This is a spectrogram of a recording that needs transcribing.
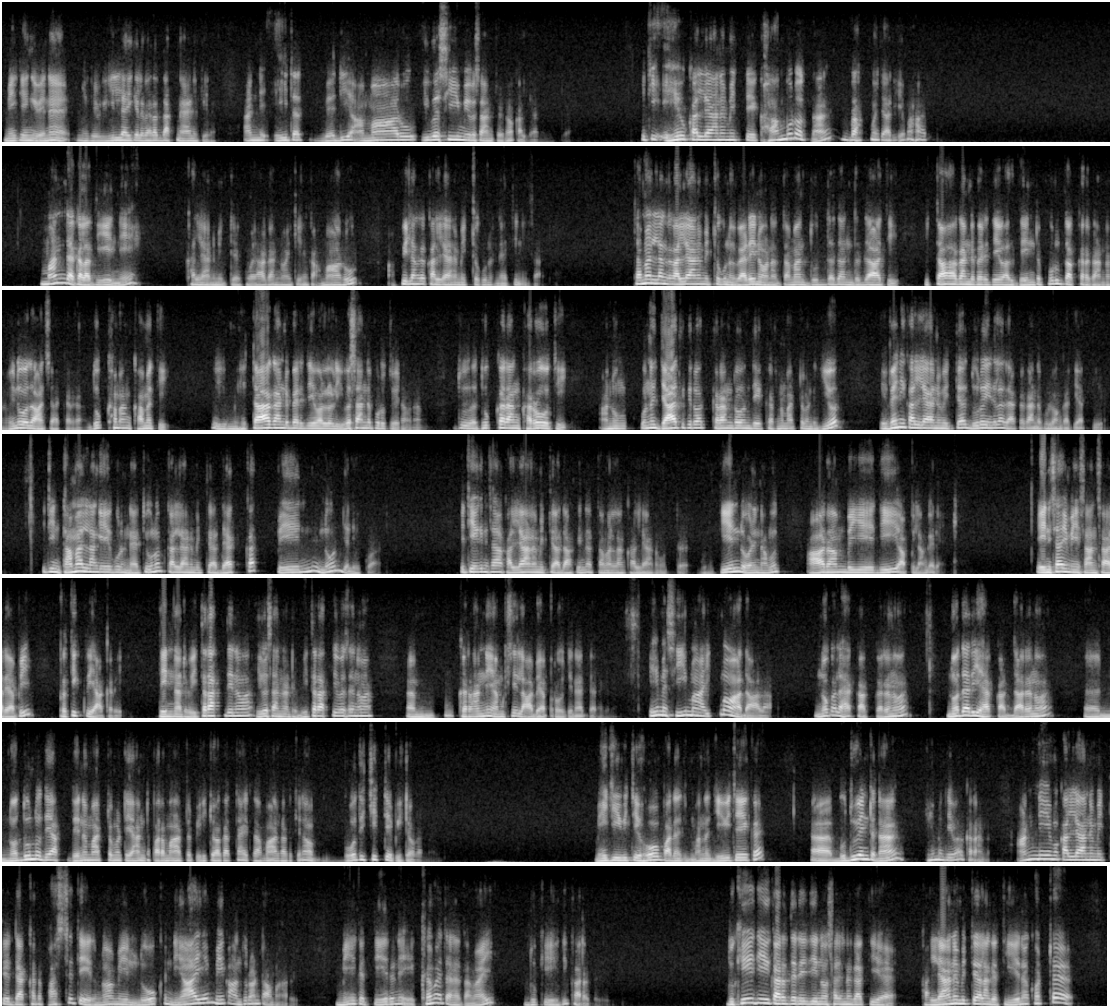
මේකෙන් වෙන මේක ගිල්ලයි කියලා වැරද්දක් නැහැ නේ කියලා. අන්න ඊටත් වැඩි අමාරු ඉවසීම ඉවසන්ට වෙනවා කල්යාණ මිත්‍යා. ඉතින් එහෙව් කල්යාණ මිත්‍යෙක් හම්බුනොත් නම් Brahmacharyaම හරි. මන් දැකලා තියෙන්නේ කල්යාණ මිත්‍යෙක් හොයා ගන්නවා කියන එක අමාරු. අපි ළඟ කල්යාණ මිත්‍ර ගුණ නැති නිසා. Taman ළඟ කල්යාණ මිත්‍ර ගුණ වැඩෙනවා නම් Taman දුද්දදන් දදාති. හිතා ගන්න බැරි දේවල් දෙන්න පුරුද්දක් කර ගන්න විනෝදාංශයක් කර ගන්න දුක්ඛමං කමති. හිතා ගන්න බැරි දේවල් වල ඉවසන්න පුරුදු වෙනවා නම්. දුක්කරං කරෝති. අනුකුණ ಜಾති කිරවත් කරන්න ඕන දේ කරන මට්ටමට ගියොත් එවැනි කල්යාණ මිත්‍යා දුර ඉඳලා දැක ගන්න පුළුවන් ගතියක් තියෙනවා. ඉතින් Taman ළඟ ඒ ගුණ නැති වුණොත් කල්යාණ මිත්‍යා දැක්කත් පේන්නේ නෝන්ජලෙක් වගේ. ඉතින් ඒක නිසා කල්යාණ මිත්‍යා දකින්න Taman ළඟ කල්යාණ මුත්‍ර ගුණ තියෙන්න ඕනේ. නමුත් ආරම්භයේදී අපි ළඟ නැහැ. ඒ නිසායි මේ සංසාරේ අපි ප්‍රතික්‍රියා කරේ. දෙන්නට විතරක් දෙනවා, ඉවසන්නට විතරක් ඉවසනවා. කරන්නේ යම්කිසි ලාභය ප්‍රයෝජනයක් දැනගෙන. එහෙම සීමා ඉක්මවා දාලා නොකල හැක්කක් කරනවා, නොදරිය හැක්කක් දරනවා, නොදුණු දෙයක් දෙන මට්ටමට යන්න પરමාර්ථ පිහිටව ගත්තා. ඒක සමානකට කියනවා බෝධිචිත්තේ පිහිටව ගන්නවා. මේ ජීවිතේ හෝ මන ජීවිතයක බුදු වෙන්න නම් එහෙම දේවල් කරන්න. අන්නේම කල්යාණ මිත්‍ය දැක්කට පස්සේ තේරෙනවා මේ ලෝක න්‍යායයෙන් මේක අඳුරන්න අමාරුයි. මේක තේරෙන එකම තැන තමයි දුකේදී කරදරේ. දුකේදී කරදරේදී නොසලින ගතිය කල්යාණ මිත්‍යා ළඟ තියෙනකොට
